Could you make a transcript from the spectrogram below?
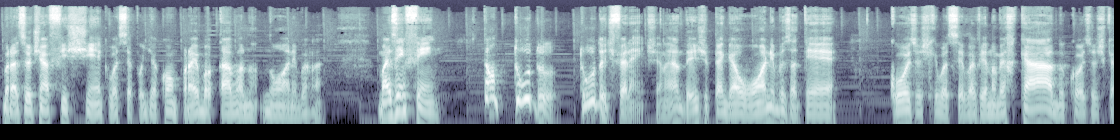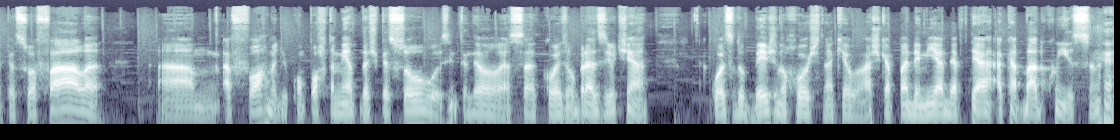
O Brasil tinha fichinha que você podia comprar e botava no, no ônibus lá. Mas enfim, então tudo tudo é diferente, né? Desde pegar o ônibus até coisas que você vai ver no mercado, coisas que a pessoa fala, a, a forma de comportamento das pessoas, entendeu? Essa coisa. O Brasil tinha a coisa do beijo no rosto, né? Que eu acho que a pandemia deve ter acabado com isso, né?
